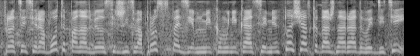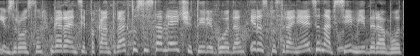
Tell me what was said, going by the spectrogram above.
В процессе работы понадобилось решить вопросы с подземными коммуникациями. Площадка должна радовать детей и взрослых. Гарантия по контракту составляет 4 года и распространяется на все виды работ.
